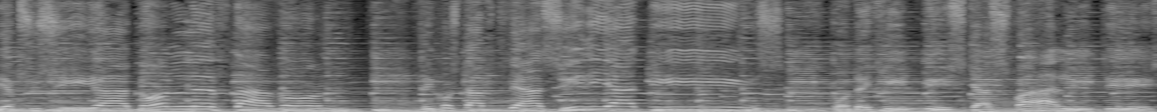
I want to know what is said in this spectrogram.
Η εξουσία των λεφτάδων Δίχως τα αυτιά ίδια της Πότε χιτής και ασφάλιτης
